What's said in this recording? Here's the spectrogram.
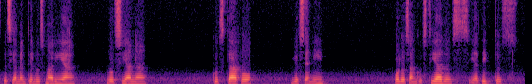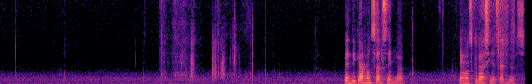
especialmente Luz María, Luciana, Gustavo, Yosemite, por los angustiados y adictos, Bendigamos al Señor. Demos gracias a Dios.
